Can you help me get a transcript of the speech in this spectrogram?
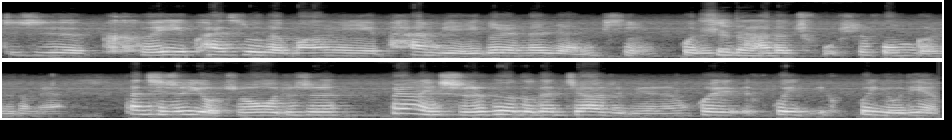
就是可以快速的帮你判别一个人的人品，或者是他的处事风格是怎么样。但其实有时候就是会让你时时刻刻都在 judge 别人，会会会有点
